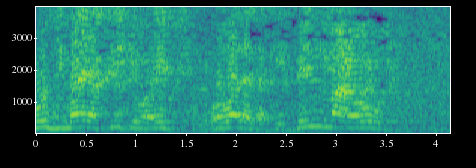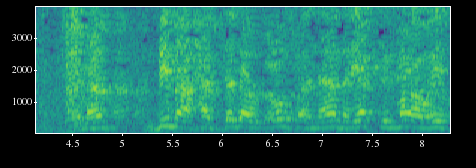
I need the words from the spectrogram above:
خذي ما يكفيك وإيه؟ وولدك بالمعروف. تمام؟ بما حدده العرف أن هذا يكفي المرأة وإيه؟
